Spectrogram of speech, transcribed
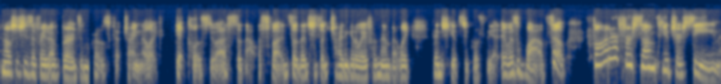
And also she's afraid of birds and crows kept trying to like get close to us. So that was fun. So then she's like trying to get away from them, but like then she gets too close to the end. It was wild. So fodder for some future scene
